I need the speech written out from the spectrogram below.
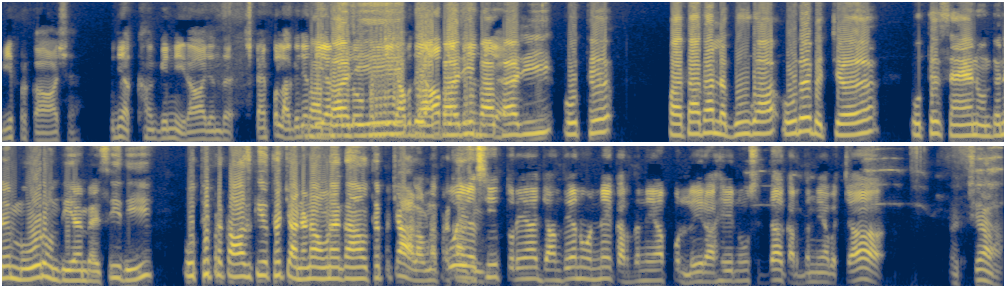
ਵੀ ਇਹ ਪ੍ਰਕਾਸ਼ ਹੈ ਉਹਦੀਆਂ ਅੱਖਾਂ ਅੱਗੇ ਹਨੇਰਾ ਆ ਜਾਂਦਾ ਸਟੈਂਪ ਲੱਗ ਜਾਂਦੀ ਹੈ ਬਾਬਾ ਜੀ। ਬਾਬਾ ਜੀ ਉੱਥੇ ਪਤਾ ਤਾਂ ਲੱਗੂਗਾ ਉਹਦੇ ਵਿੱਚ ਉੱਥੇ ਸਾਈਨ ਹੁੰਦੇ ਨੇ ਮੋਹਰ ਹੁੰਦੀ ਹੈ ਐਮਬੈਸੀ ਦੀ। ਉੱਥੇ ਪ੍ਰਕਾਸ਼ ਕੀ ਉੱਥੇ ਚਾਨਣਾ ਆਉਣਾ ਗਾ ਉੱਥੇ ਭੁਚਾਲ ਆਉਣਾ ਓਏ ਪ੍ਰਕਾਸ਼ ਅਸੀਂ ਤੁਰਿਆਂ ਜਾਂਦਿਆਂ ਨੂੰ ਅੰਨੇ ਕਰ ਦਿੰਨੇ ਆ ਭੁੱਲੇ ਰਾਹੇ ਨੂੰ ਸਿੱਧਾ ਕਰ ਦਿੰਨੇ ਆ ਬੱਚਾ। ਅੱਛਾ।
